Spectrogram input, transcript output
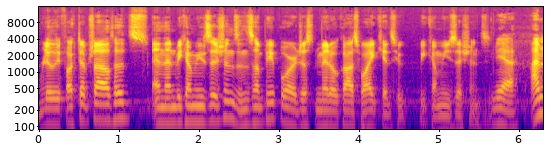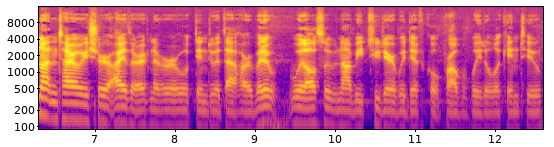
really fucked up childhoods and then become musicians, and some people are just middle class white kids who become musicians. Yeah, I'm not entirely sure either. I've never looked into it that hard, but it would also not be too terribly difficult, probably, to look into,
